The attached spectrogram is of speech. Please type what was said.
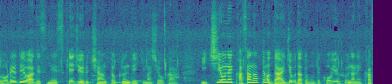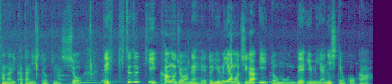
それではですね、スケジュールちゃんと組んでいきましょうか。一応ね、重なっても大丈夫だと思うんで、こういう風なね、重なり方にしておきましょう。で、引き続き、彼女はね、えっ、ー、と、弓矢持ちがいいと思うんで、弓矢にしておこうか。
